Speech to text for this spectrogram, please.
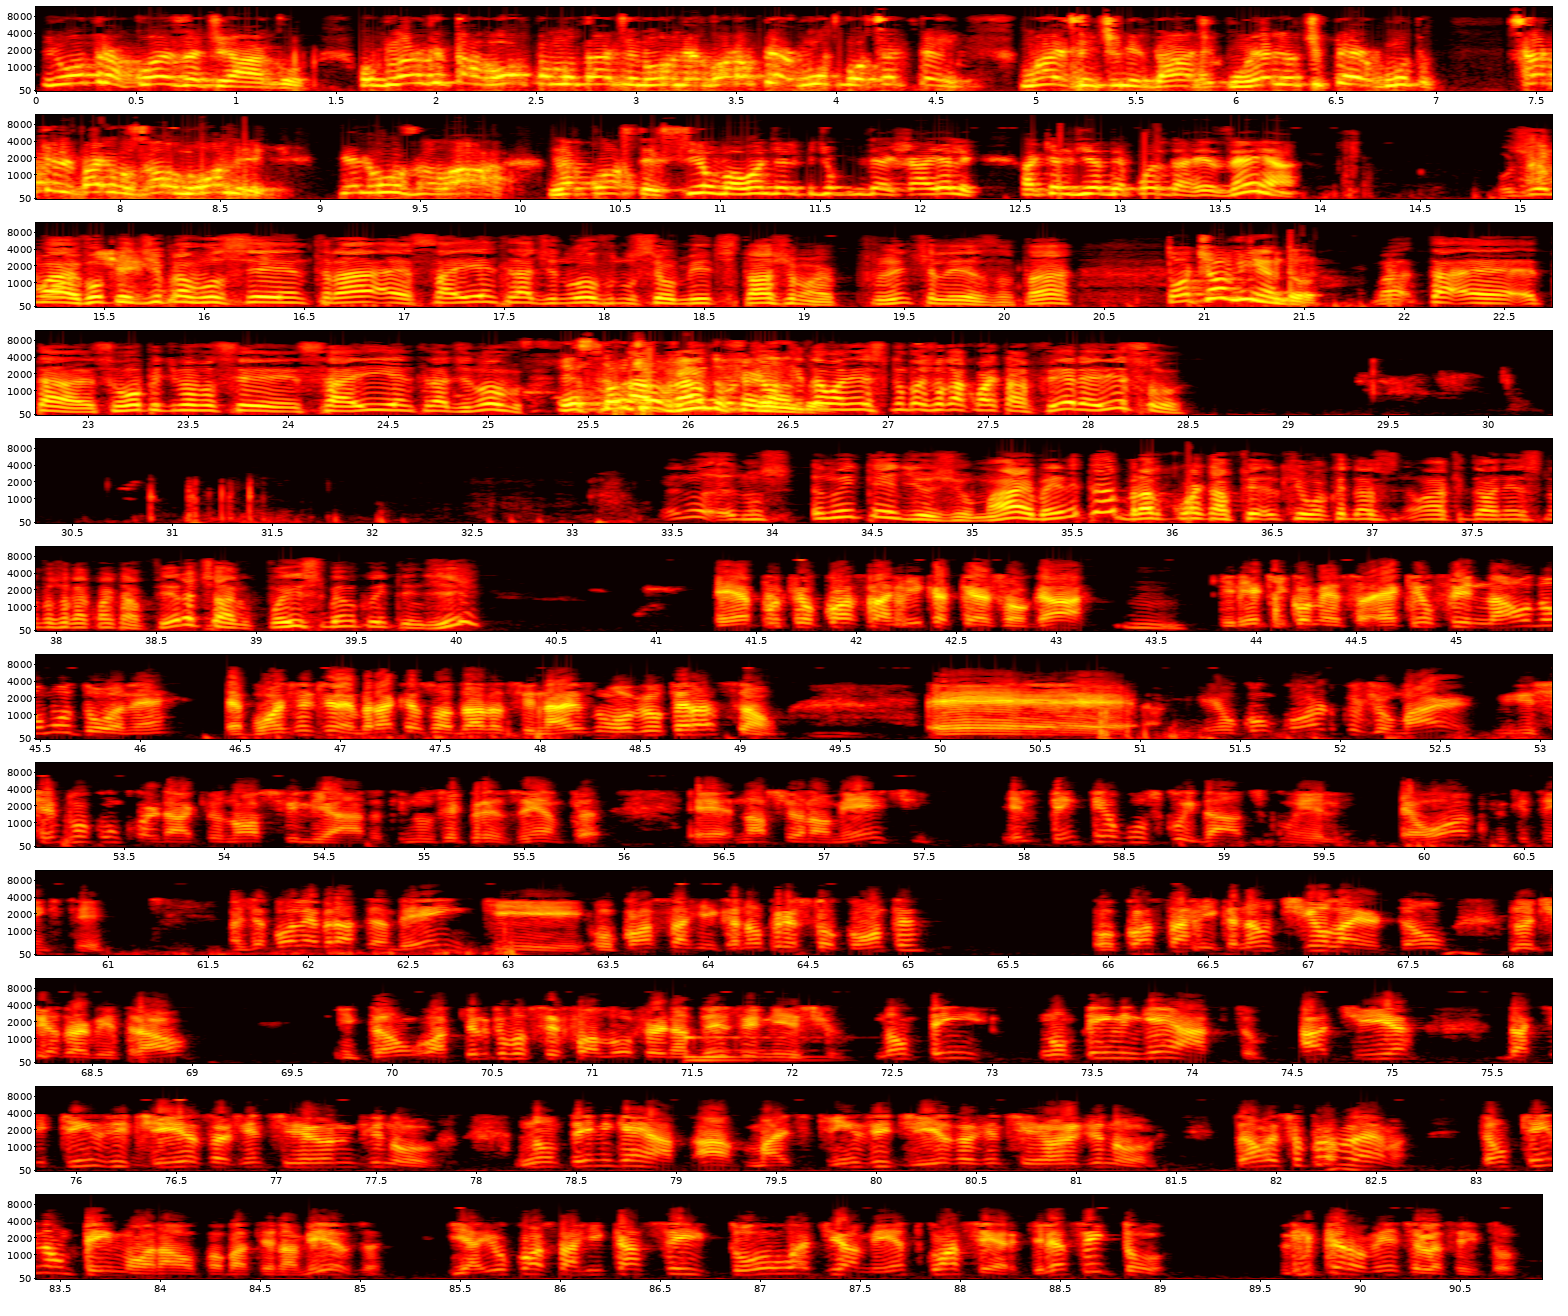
E outra coisa, Thiago, o Blanc tá louco pra mudar de nome. Agora eu pergunto, você que tem mais intimidade com ele, eu te pergunto, Será que ele vai usar o nome que ele usa lá na Costa e Silva, onde ele pediu para deixar ele aquele dia depois da resenha? Ô Gilmar, eu vou pedir para você entrar, é, sair e entrar de novo no seu Meet, tá, Gilmar? Por gentileza, tá? Tô te ouvindo. Tá, é, tá, eu só vou pedir para você sair e entrar de novo. Estou tá te ouvindo, Fernando. O Aquidauanense não vai jogar quarta-feira, é isso? Eu não, eu, não, eu não, entendi o Gilmar, mas ele tá bravo com quarta-feira, que o Aquidauanense não vai jogar quarta-feira, Thiago? Foi isso mesmo que eu entendi? É porque o Costa Rica quer jogar, hum. queria que começasse. É que o final não mudou, né? É bom a gente lembrar que as rodadas finais não houve alteração. É, eu concordo com o Gilmar, e sempre vou concordar que o nosso filiado, que nos representa é, nacionalmente, ele tem que ter alguns cuidados com ele. É óbvio que tem que ter. Mas é bom lembrar também que o Costa Rica não prestou conta, O Costa Rica não tinha o Laertão no dia do arbitral. Então, aquilo que você falou, Fernando, desde o início, não tem, não tem ninguém apto. A dia, daqui 15 dias a gente se reúne de novo. Não tem ninguém apto. Ah, mais 15 dias a gente se reúne de novo. Então, esse é o problema. Então, quem não tem moral para bater na mesa, e aí o Costa Rica aceitou o adiamento com a SERC. Ele aceitou. Literalmente ele aceitou.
